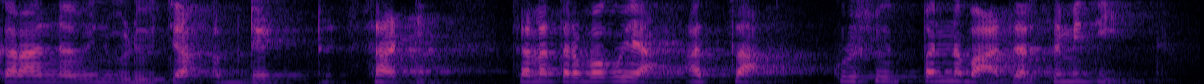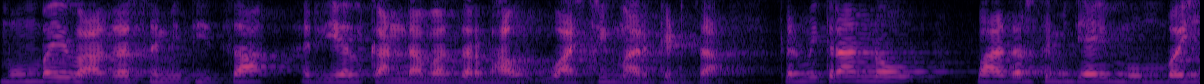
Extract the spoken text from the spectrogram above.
करा नवीन व्हिडिओच्या अपडेटसाठी चला तर बघूया आजचा कृषी उत्पन्न बाजार समिती मुंबई बाजार समितीचा रिअल कांदा बाजार भाव वाशी मार्केटचा. तर मित्रांनो बाजार समिती आहे मुंबई.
